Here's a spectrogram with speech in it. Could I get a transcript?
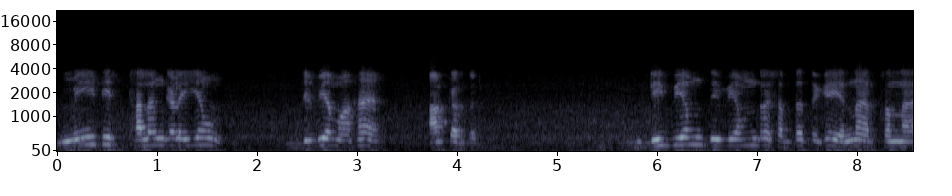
மீதி ஸ்தலங்களையும் திவ்யமாக ஆக்கிறது. திவ்யம் திவ்யம்ன்ற சப்தத்துக்கு என்ன அர்த்தம்னா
